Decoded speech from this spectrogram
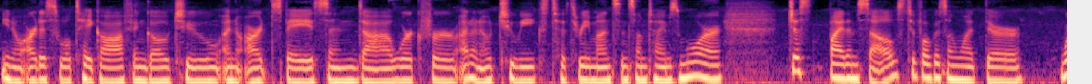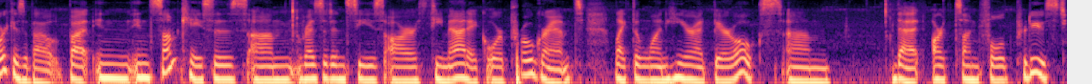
you know, artists will take off and go to an art space and uh, work for I don't know two weeks to three months, and sometimes more, just by themselves to focus on what they're work is about. But in, in some cases, um, residencies are thematic or programmed, like the one here at Bare Oaks. Um, that Arts Unfold produced,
